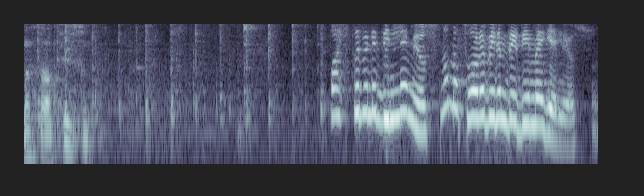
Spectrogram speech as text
Nasıl atıyorsun? Başta beni dinlemiyorsun ama sonra benim dediğime geliyorsun.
